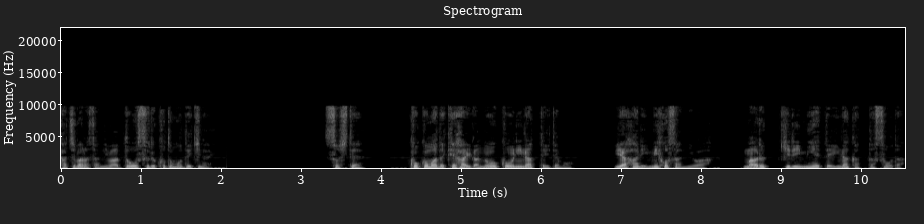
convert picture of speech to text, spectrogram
立花さんにはどうすることもできない。そして、ここまで気配が濃厚になっていても、やはり美穂さんには、まるっきり見えていなかったそうだ。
